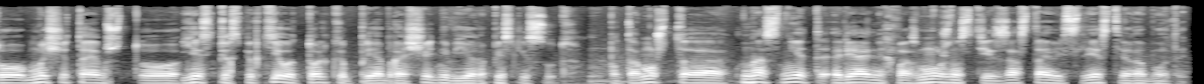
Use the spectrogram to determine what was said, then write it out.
то мы считаем, что есть перспективы только при обращении в Европейский суд. Потому что у нас нет реальных возможностей заставить следствие работать.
